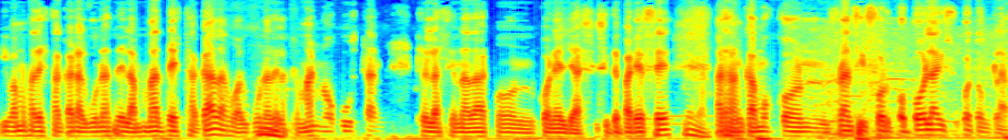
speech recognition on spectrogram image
y vamos a destacar algunas de las más destacadas o algunas de las que más nos gustan relacionadas con, con el jazz. Y si te parece, Venga. arrancamos con Francis Ford Coppola y su Cotton Club.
